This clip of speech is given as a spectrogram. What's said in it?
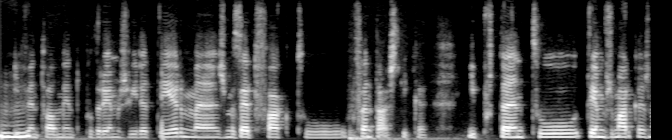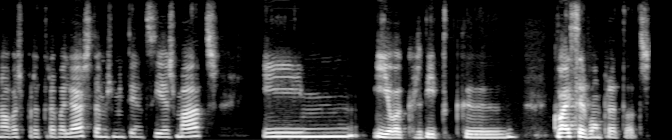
uhum. eventualmente poderemos vir a ter, mas, mas é de facto fantástica. E, portanto, temos marcas novas para trabalhar, estamos muito entusiasmados e, e eu acredito que, que vai ser bom para todos.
